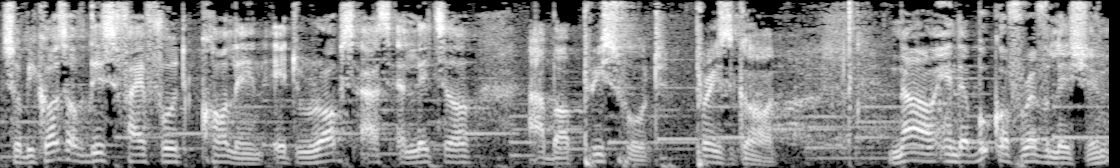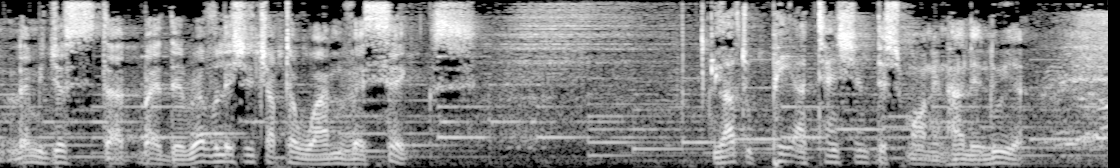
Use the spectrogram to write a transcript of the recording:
So, because of this fivefold calling, it robs us a little about priesthood. Praise God. Now, in the book of Revelation, let me just start by the Revelation chapter 1, verse 6. You have to pay attention this morning. Hallelujah.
